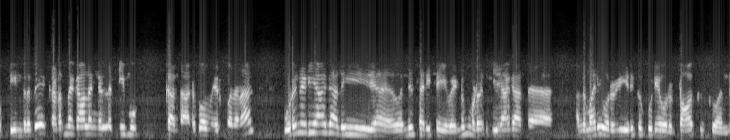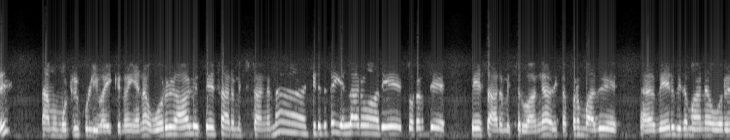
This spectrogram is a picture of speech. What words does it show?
அப்படின்றது கடந்த காலங்கள்ல திமுக அந்த அனுபவம் இருப்பதனால் உடனடியாக அதை அஹ், வந்து சரி செய்ய வேண்டும். உடனடியாக அந்த அந்த மாதிரி ஒரு இருக்கக்கூடிய ஒரு டாக்குக்கு வந்து நாம முற்றுப்புள்ளி வைக்கணும். ஏன்னா ஒரு ஆளு பேச ஆரம்பிச்சிட்டாங்கன்னா கிட்டத்தட்ட எல்லாரும் அதே தொடர்ந்து பேச ஆரம்பிச்சிருவாங்க. அதுக்கப்புறம் அது அஹ், வேறு விதமான ஒரு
